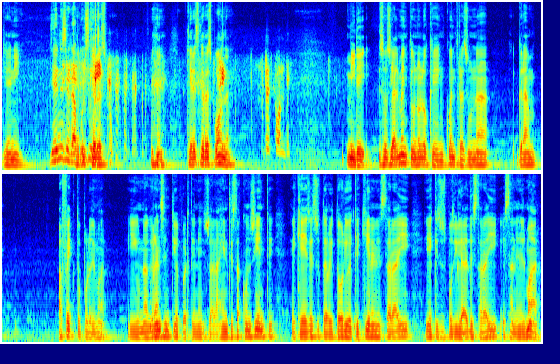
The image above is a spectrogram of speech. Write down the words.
Jenny. Jenny, ¿será posible? ¿Quieres que responda? Responde. Mire, socialmente uno lo que encuentra es una gran afecto por el mar y un gran sentido de pertenencia. O sea, la gente está consciente de que ese es su territorio, de que quieren estar ahí y de que sus posibilidades de estar ahí están en el mar,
